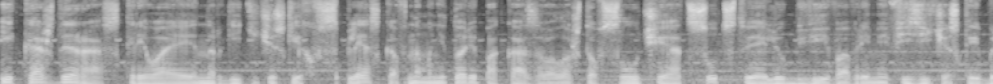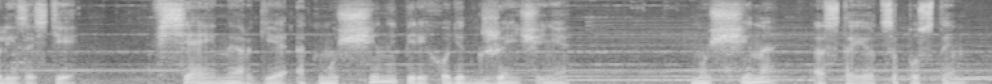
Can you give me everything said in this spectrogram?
И каждый раз кривая энергетических всплесков на мониторе показывала, что в случае отсутствия любви во время физической близости вся энергия от мужчины переходит к женщине. Мужчина остается пустым.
